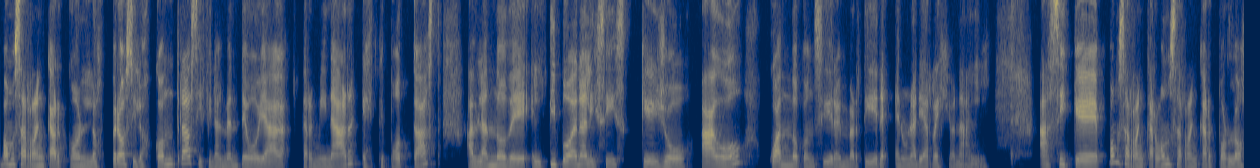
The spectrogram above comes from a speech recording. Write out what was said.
Vamos a arrancar con los pros y los contras y finalmente voy a terminar este podcast hablando del tipo de análisis que yo hago cuando considero invertir en un área regional. Así que vamos a arrancar, vamos a arrancar por los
